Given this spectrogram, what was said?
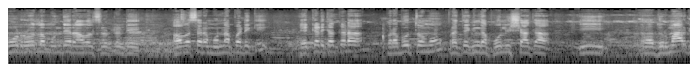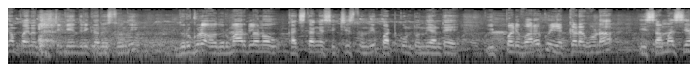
మూడు రోజుల ముందే రావాల్సినటువంటి అవసరం ఉన్నప్పటికీ ఎక్కడికక్కడ ప్రభుత్వము ప్రత్యేకంగా పోలీస్ శాఖ ఈ దుర్మార్గం పైన దృష్టి కేంద్రీకరిస్తుంది. దుర్గు దుర్మార్గులను ఖచ్చితంగా శిక్షిస్తుంది పట్టుకుంటుంది అంటే ఇప్పటి వరకు ఎక్కడ కూడా ఈ సమస్య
